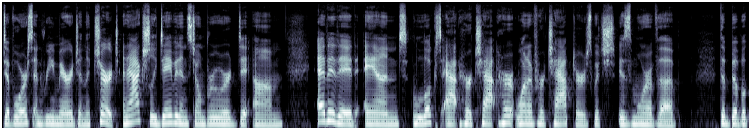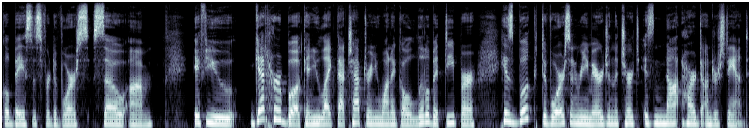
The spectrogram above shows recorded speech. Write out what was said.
Divorce and Remarriage in the Church. And actually, David Instone-Brewer di- um, edited and looked at her chat, her one of her chapters, which is more of the the biblical basis for divorce. So, um, if you get her book and you like that chapter and you want to go a little bit deeper, his book, Divorce and Remarriage in the Church, is not hard to understand.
